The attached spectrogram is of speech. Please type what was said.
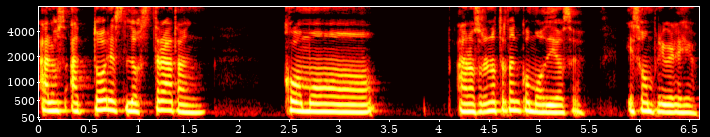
a los actores los tratan como... A nosotros nos tratan como dioses. Eso es un privilegio.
